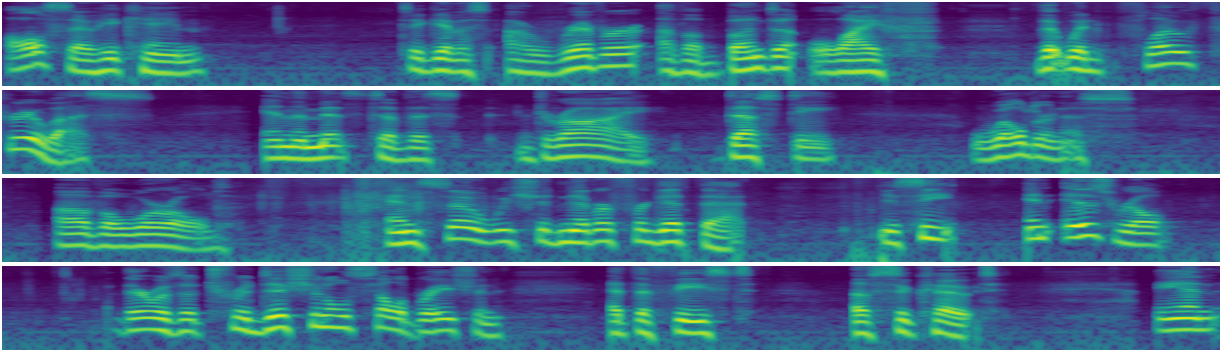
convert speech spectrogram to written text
Also, he came to give us a river of abundant life that would flow through us in the midst of this dry, dusty wilderness of a world. And so we should never forget that. You see, in Israel, there was a traditional celebration at the feast of Sukkot. And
